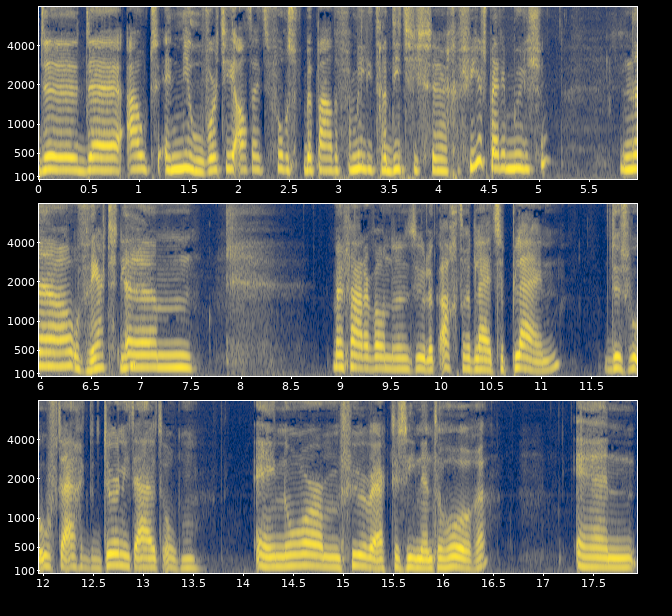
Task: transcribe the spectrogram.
de, de oud en nieuw, wordt die altijd volgens bepaalde familietradities uh, gevierd bij de Mulischen? Nou, of werd die? Um, mijn vader woonde natuurlijk achter het Leidseplein. Dus we hoefden eigenlijk de deur niet uit om enorm vuurwerk te zien en te horen. En,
